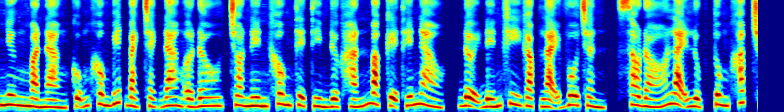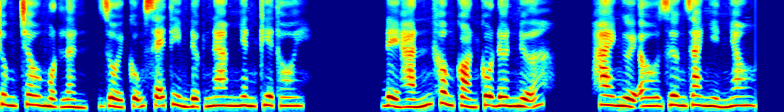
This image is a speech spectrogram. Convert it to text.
nhưng mà nàng cũng không biết Bạch Trạch đang ở đâu cho nên không thể tìm được hắn mặc kệ thế nào, đợi đến khi gặp lại vô trần, sau đó lại lục tung khắp Trung Châu một lần, rồi cũng sẽ tìm được nam nhân kia thôi. Để hắn không còn cô đơn nữa. Hai người Âu Dương ra nhìn nhau,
